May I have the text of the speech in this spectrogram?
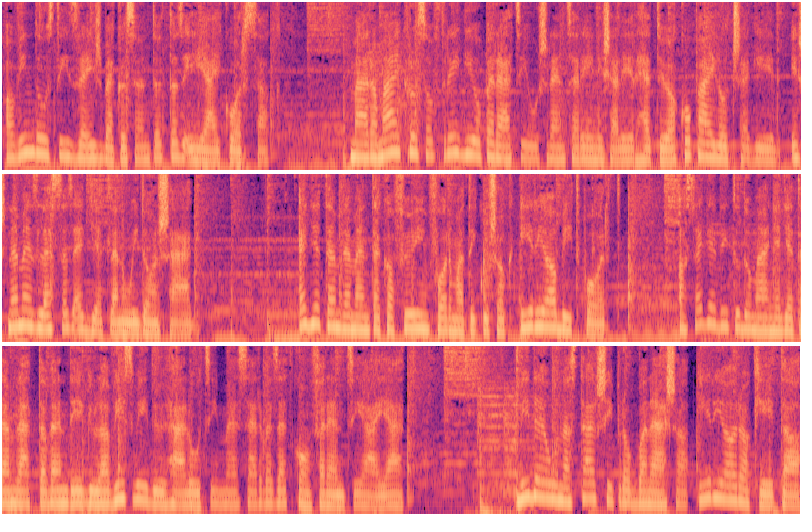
a Windows 10-re is beköszöntött az AI korszak. Már a Microsoft régi operációs rendszerén is elérhető a Copilot segéd, és nem ez lesz az egyetlen újdonság. Egyetemre mentek a főinformatikusok, írja a Bitport. A Szegedi Tudományegyetem látta vendégül a Vízvédőháló címmel szervezett konferenciáját. Videón a Starship robbanása, írja a rakéta.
